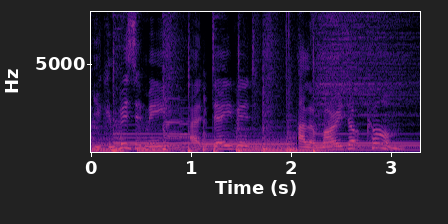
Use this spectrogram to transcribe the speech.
you can visit me at davidalanmurray.com.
